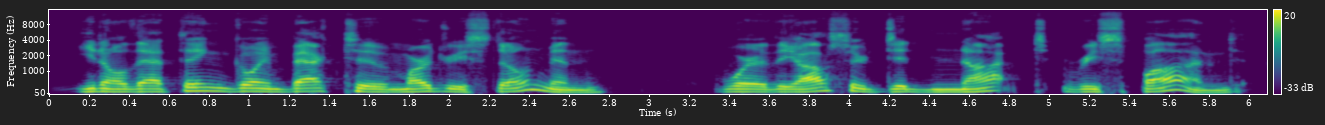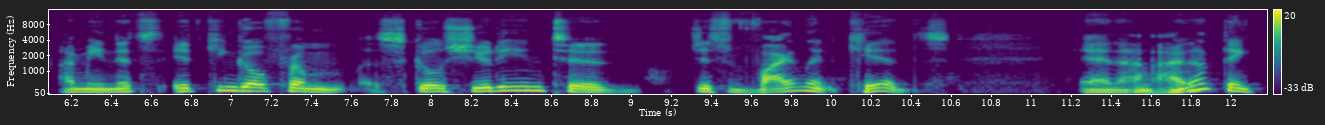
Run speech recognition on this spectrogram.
you know, that thing going back to Marjory Stoneman, where the officer did not respond. I mean, it's it can go from school shooting to just violent kids, and mm-hmm. I, I don't think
